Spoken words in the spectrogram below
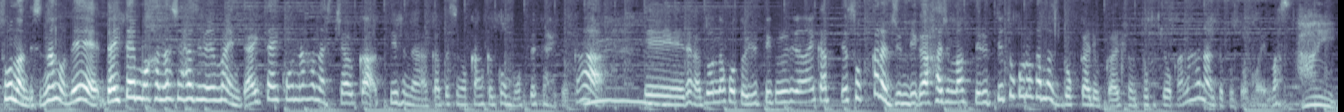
そうなんです。なので、大体もう話し始める前に、大体こんな話しちゃうかっていうふうな形の感覚を持ってたりとか、うんえー、だからどんなことを言ってくるんじゃないかって、そこから準備が始まってるっていうところが、まず読解力がある人の特徴かな、なんてことを思います。はい、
